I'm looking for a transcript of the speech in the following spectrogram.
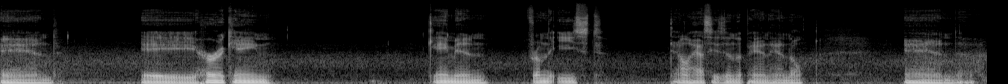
and a hurricane came in from the east. Tallahassee's in the panhandle. And uh,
